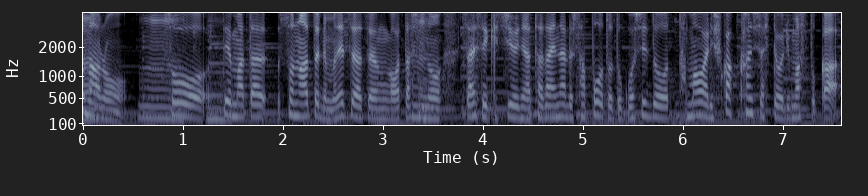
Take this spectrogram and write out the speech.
うなの、うん。そう。でまたその後にもねつやちゃんが私の在籍中には多大なるサポートとご指導を賜り深く感謝しておりますとか、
